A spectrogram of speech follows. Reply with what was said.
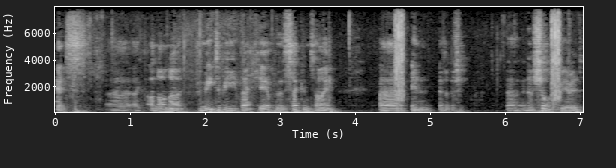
it's uh, an honour for me to be back here for the second time uh, in, a, uh, in a short period.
